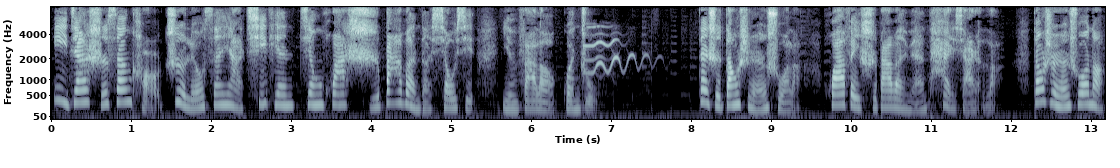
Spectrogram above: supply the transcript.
一家十三口滞留三亚七天将花十八万的消息引发了关注，但是当事人说了，花费十八万元太吓人了。当事人说呢，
